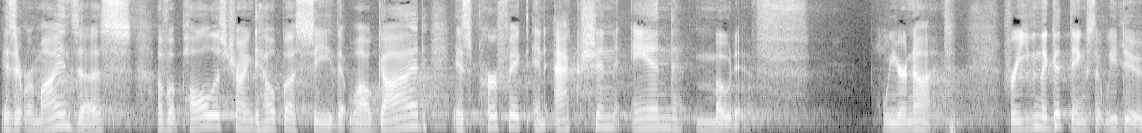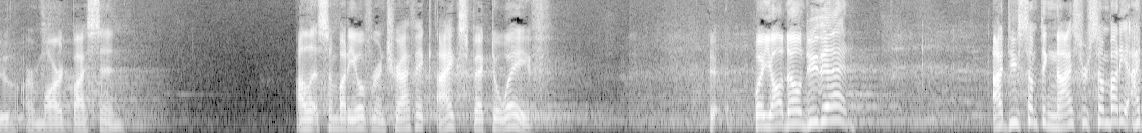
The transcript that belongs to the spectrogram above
is it reminds us of what Paul is trying to help us see that while God is perfect in action and motive, we are not. For even the good things that we do are marred by sin. I let somebody over in traffic, I expect a wave. Well, y'all don't do that? I do something nice for somebody, I,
